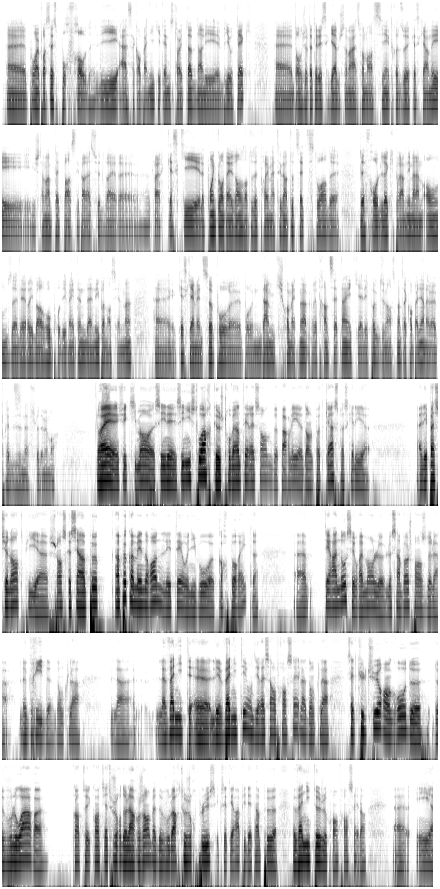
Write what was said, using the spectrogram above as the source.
pas, pour un procès pour fraude lié à sa compagnie qui était une start-up dans les biotech. Euh, donc, je vais peut-être laisser Gab, justement, à ce moment-ci, introduire qu'est-ce qu'il y en est et justement, peut-être passer par la suite vers, euh, vers qu'est-ce qui est le point de contingence dans toute cette problématique, dans toute cette histoire de, de fraude-là qui pourrait amener Mme Holmes euh, derrière les barreaux pour des vingtaines d'années potentiellement. qu'est-ce qui amène ça pour, pour une dame qui, je crois, maintenant a à peu près 37 ans et qui, à l'époque du lancement de sa compagnie, en avait à peu près 19 de mémoire? Ouais, effectivement, c'est une, une, histoire que je trouvais intéressante de parler dans le podcast parce qu'elle est elle est passionnante. Puis euh, je pense que c'est un peu, un peu comme Enron l'était au niveau euh, corporate. Euh, Terrano, c'est vraiment le, symbole, je pense, de la le grid, donc la, la, la vanité, euh, les vanités, on dirait ça en français, là, donc la, cette culture en gros de, de vouloir, euh, quand il y a toujours de l'argent, bah, de vouloir toujours plus, etc., puis d'être un peu euh, vaniteux, je crois, en français, là. et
